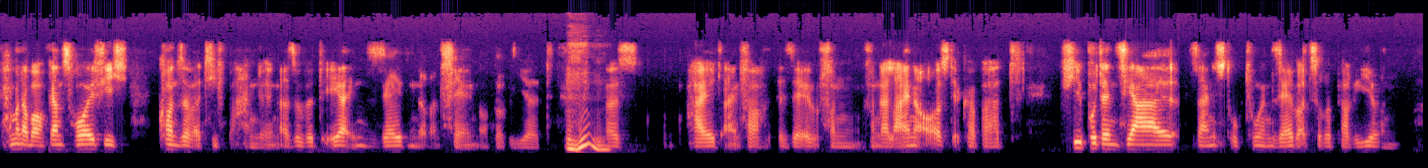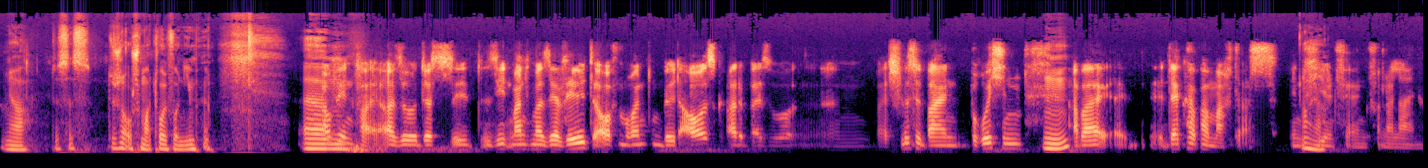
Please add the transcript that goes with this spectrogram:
kann man aber auch ganz häufig konservativ behandeln. Also wird eher in selteneren Fällen operiert. Mhm. Das heilt einfach selber von, von alleine aus. Der Körper hat viel Potenzial, seine Strukturen selber zu reparieren. Ja, das ist, das ist auch schon mal toll von ihm. Ähm, auf jeden Fall. Also das sieht manchmal sehr wild auf dem Röntgenbild aus, gerade bei so ähm, bei Schlüsselbeinbrüchen. Mhm. Aber äh, der Körper macht das in oh, vielen ja. Fällen von alleine.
